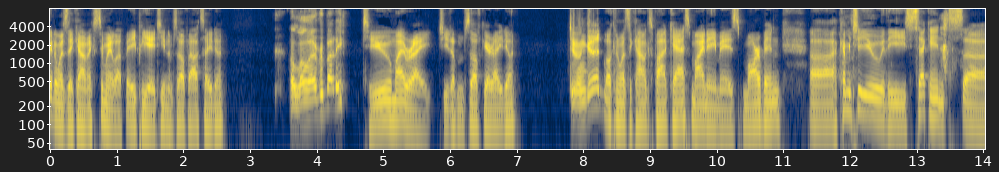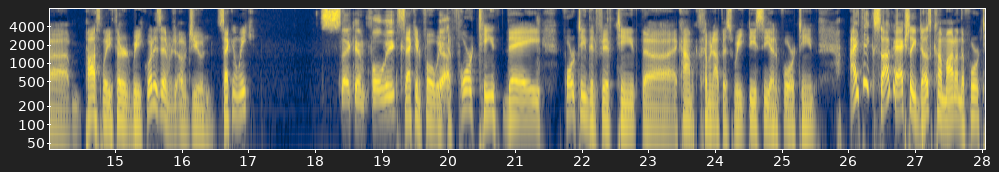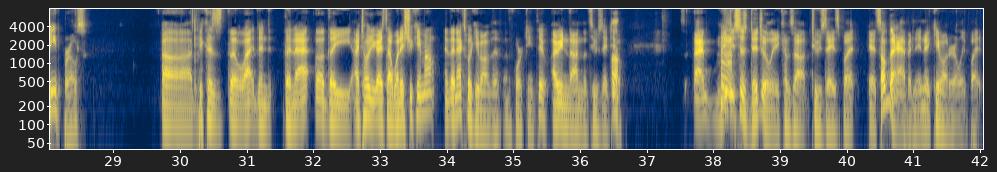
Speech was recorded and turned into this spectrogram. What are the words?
Welcome to Wednesday Comics. To my left, AP18 himself. Alex, how you doing? Hello, everybody. To my right, cheat up himself. Garrett, how you doing? Doing good. Welcome to Wednesday Comics podcast. My name is Marvin. Uh, coming to you the second, uh, possibly third week. What is it of, of June? Second week? Second full week. Second full week. Yeah. The 14th day, 14th and 15th. Uh, comics coming out this week. DC on 14th. I think Saga actually does come out on the 14th, bros. Uh, because the la- the the, uh, the I told you guys that one issue came out, and the next one came out on the, on the 14th too. I mean, on the Tuesday too. Huh. Uh, maybe it's just digitally it comes out Tuesdays, but it, something happened and it came out early. But,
